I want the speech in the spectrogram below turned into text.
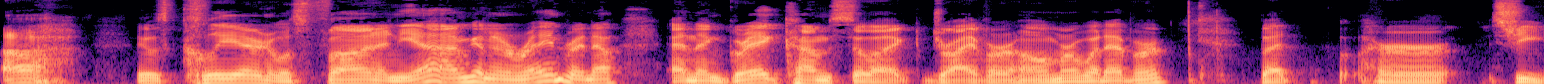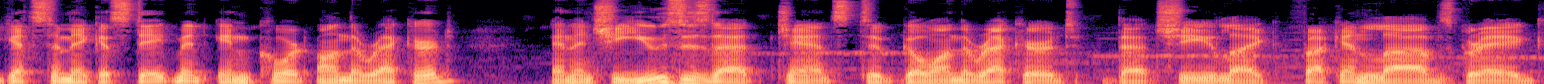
ah, it was clear and it was fun. And yeah, I'm getting rain right now. And then Greg comes to like drive her home or whatever. But her, she gets to make a statement in court on the record. And then she uses that chance to go on the record that she like fucking loves Greg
